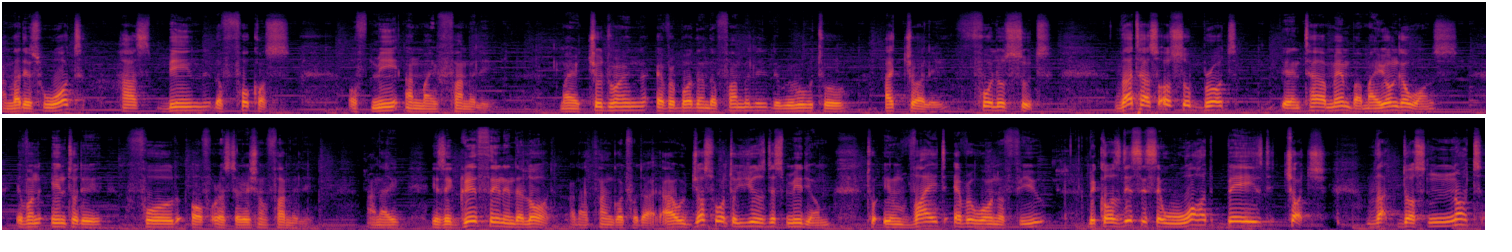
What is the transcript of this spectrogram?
And that is what has been the focus of me and my family. My children, everybody in the family, they were able to actually follow suit. That has also brought the entire member, my younger ones, even into the fold of Restoration family. And I, it's a great thing in the Lord, and I thank God for that. I just want to use this medium to invite every one of you, because this is a word-based church that does not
